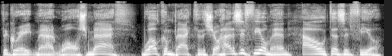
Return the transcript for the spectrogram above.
the great Matt Walsh. Matt, welcome back to the show. How does it feel, man? How does it feel?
